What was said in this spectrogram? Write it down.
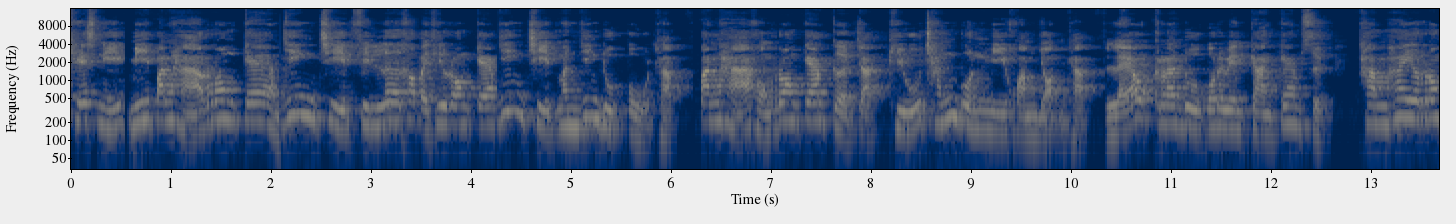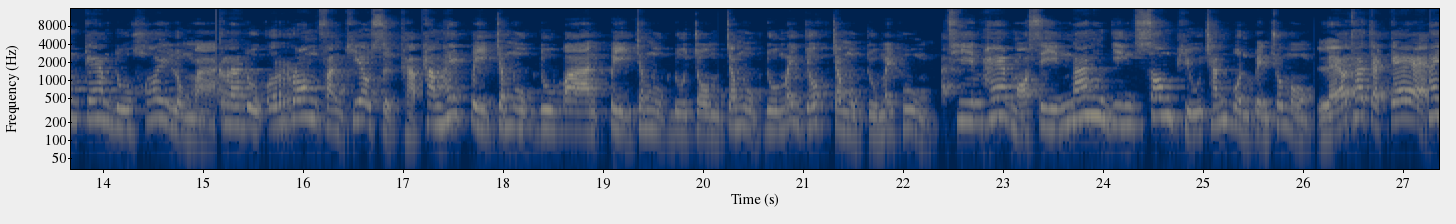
เคสนี้มีปัญหาร่องแก้ม ยิ่งฉีดฟิลเลอร์เข้าไปที่ร่องแก้ม ยิ่งฉีดมันยิ่งดูปูดครับปัญหาของร่องแก้มเกิดจากผิวชั้นบนมีความหย่อนครับ แล้วกระดูกบริเวณกลางแก้มสึก ทำให้ร่องแก้มดูห้อยลงมา กระดูกร่องฟันเคี้ยวสึกครับทำให้ปีกจมูกดูบาน ปีกจมูกดูจม จมูกดูไม่ยก จมูกดูไม่พุ่ง ทีมแพทย์หมอซีนั่งยิงซ่อมผิวชั้นบนเป็นชั่วโมง แล้วถ้าจะแก้ให้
